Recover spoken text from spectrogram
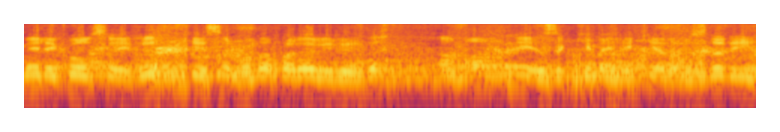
Melek olsaydı kesin buna para verirdi. Ama ne yazık ki melek yanımızda değil.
